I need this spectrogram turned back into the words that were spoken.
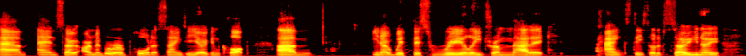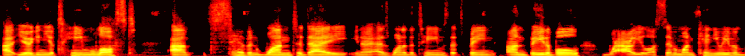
Um, and so I remember a reporter saying to Jurgen Klopp, um, you know, with this really dramatic, angsty sort of, so, you know, uh, Jurgen, your team lost um, 7 1 today, you know, as one of the teams that's been unbeatable. Wow, you lost 7 1. Can you even,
